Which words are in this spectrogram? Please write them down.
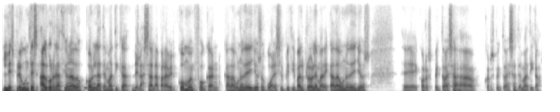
les preguntes algo relacionado con la temática de la sala para ver cómo enfocan cada uno de ellos o cuál es el principal problema de cada uno de ellos eh, con, respecto a esa, con respecto a esa temática.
